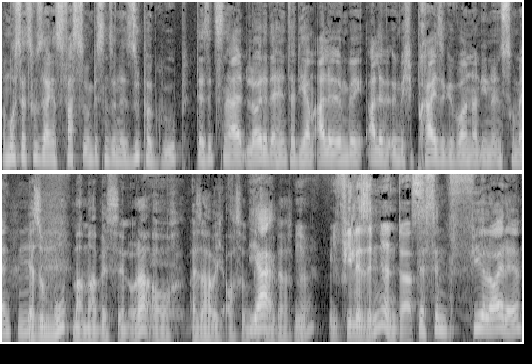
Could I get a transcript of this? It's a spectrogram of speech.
Man muss dazu sagen, es ist fast so ein bisschen so eine Supergroup. Da sitzen halt Leute dahinter, die haben alle, irgendwel alle irgendwelche Preise gewonnen an ihren Instrumenten. Ja, so Moop Mama bisschen, oder? Auch. Also habe ich auch so ein Ja. bisschen gedacht. Wie, Ne? wie viele sind denn das? Das sind vier Leute.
